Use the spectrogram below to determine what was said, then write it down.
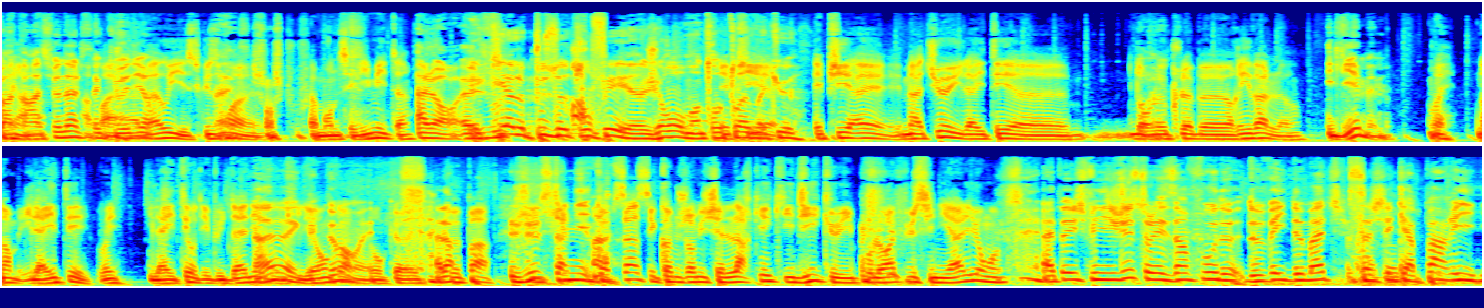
Pas international, c'est ça que bah, tu veux dire Bah oui, excuse-moi. Ouais, ça change tout. Ça monte ses limites. hein. Alors, euh, qui vous- a le plus de trophées, euh, Jérôme, entre toi et Mathieu euh, Et puis, eh, Mathieu, il a été euh, dans le club euh, rival. Là. il y est même. Ouais. Non, mais il a été, oui. Il a été au début de l'année, Ah donc ouais, il est encore. ouais. Donc, euh, Alors, pas. je finis- comme ça, c'est comme Jean-Michel Larquet qui dit qu'il aurait pu signer à Lyon. hein. Attendez, je finis juste sur les infos de, de veille de match. Sachez qu'à Paris,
